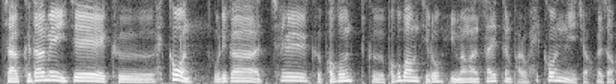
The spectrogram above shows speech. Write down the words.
자, 그 다음에 이제 그 HackerOne 우리가 제일 그 버거 그 bug bounty로 유명한 사이트는 바로 HackerOne이죠. 그래서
